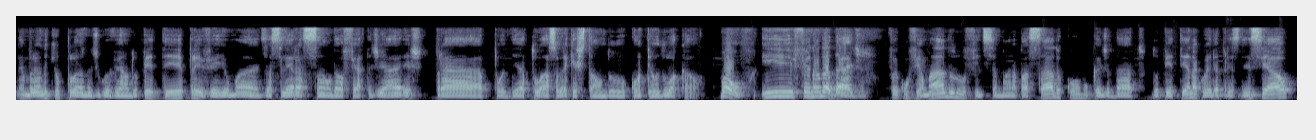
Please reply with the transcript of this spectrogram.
Lembrando que o plano de governo do PT prevê uma desaceleração da oferta de áreas para poder atuar sobre a questão do conteúdo local. Bom, e Fernando Haddad, foi confirmado no fim de semana passado como candidato do PT na corrida presidencial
